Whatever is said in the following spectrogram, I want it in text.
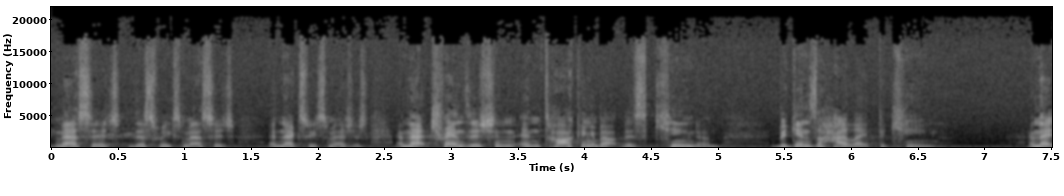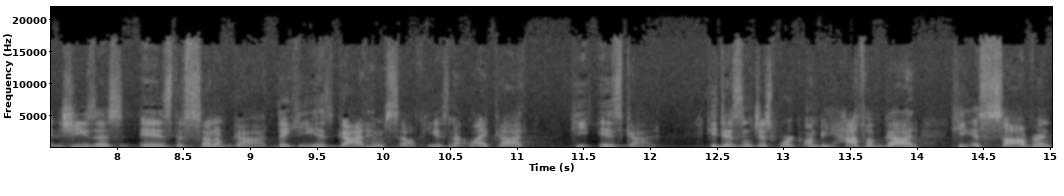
message, this week's message, and next week's message. And that transition in talking about this kingdom begins to highlight the king. And that Jesus is the Son of God, that he is God himself. He is not like God, he is God. He doesn't just work on behalf of God, he is sovereign,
